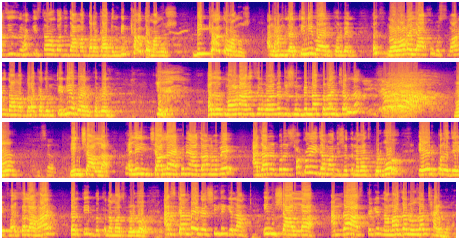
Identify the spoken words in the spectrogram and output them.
আজিজুল হক ইসলামাবাদী দামাত বারাকাতুম বিখ্যাত মানুষ। বিখ্যাত মানুষ। আলহামদুলিল্লাহ তিনি বয়ান করবেন। মৌলানা ইয়াকুব উসমানী দামাত বারাকাতুম তিনিও বয়ান করবেন। হজরত মৌলানা আনিসের বয়ান একটু শুনবেন না আপনারা ইনশাল্লাহ হ্যাঁ? ইনশাআল্লাহ। তাহলে ইনশাআল্লাহ এখনই আজান হবে। আজানের পরে সকলেই জামাতের সাথে নামাজ পড়ব। এরপরে যেই ফয়সালা হয় তার তিব্বত নামাজ পড়ব। আজকে আমরা এটা শিখে গেলাম ইনশাআল্লাহ। আমরা আজ থেকে নামাজ আর রোজা ছাড়বো না।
